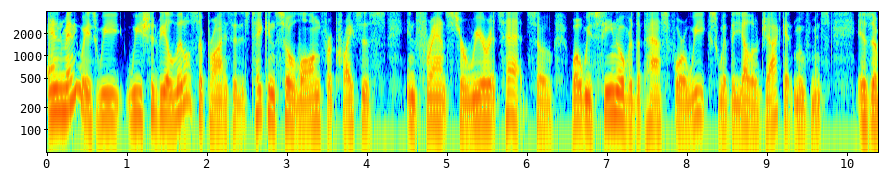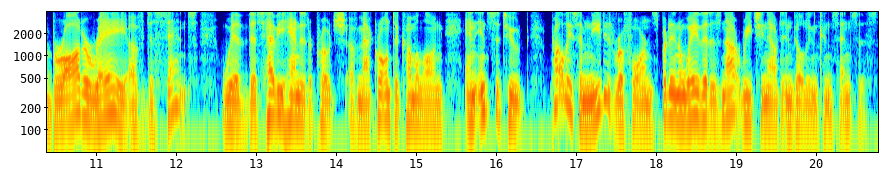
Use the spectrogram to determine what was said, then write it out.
And in many ways, we, we should be a little surprised that it's taken so long for crisis in France to rear its head. So, what we've seen over the past four weeks with the Yellow Jacket movements is a broad array of dissent with this heavy handed approach of Macron to come along and institute probably some needed reforms, but in a way that is not reaching out and building consensus.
